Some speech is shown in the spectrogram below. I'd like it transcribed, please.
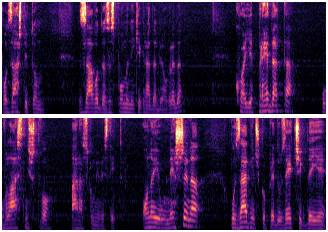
pod zaštitom Zavoda za spomenike grada Beograda, koja je predata u vlasništvo arapskom investitoru. Ona je unešena u zajedničko preduzeće gde je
